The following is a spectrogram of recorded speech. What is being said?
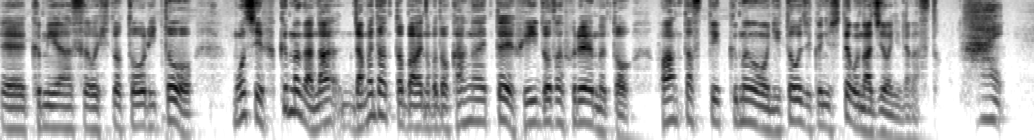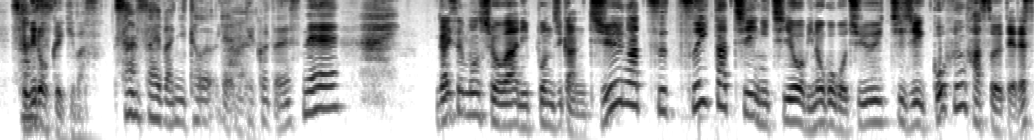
えー、組み合わせを一通りともし含むがなダメだった場合のことを考えてフィード・ザ・フレームとファンタスティック・ムーンを二等軸にして同じように流すと。はい首ロックいきます。三歳馬に通れるということですね。凱旋門賞は日本時間10月1日日曜日の午後11時5分発送予定です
